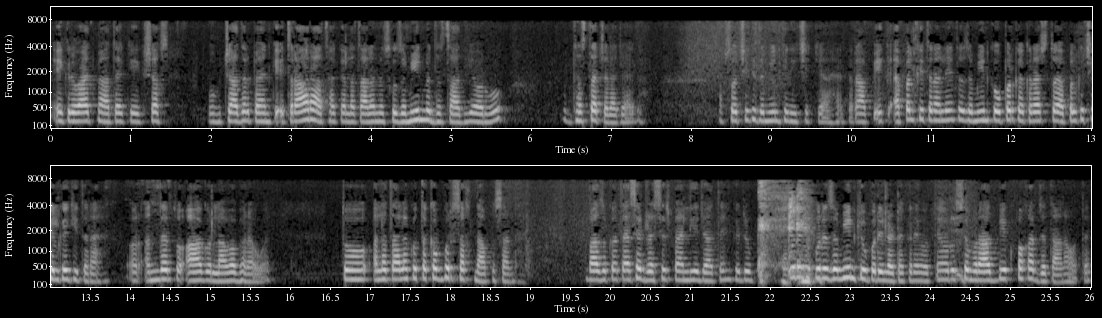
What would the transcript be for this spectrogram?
ایک روایت میں آتا ہے کہ ایک شخص چادر پہن کے اترا رہا تھا کہ اللہ تعالیٰ نے اس کو زمین میں دھسا دیا اور وہ دھستا چلا جائے گا۔ اب سوچیے کہ زمین کے نیچے کیا ہے۔ اگر آپ ایک ایپل کی طرح لیں تو زمین کے اوپر کا کرش تو ایپل کے چھلکے کی طرح ہے اور اندر تو آگ اور لاوا بھرا ہوا ہے۔ تو اللہ تعالیٰ کو تکبر سخت ناپسند ہے۔ بعض اوقات ایسے ڈریسز پہن لیے جاتے ہیں کہ جو پورے کے پورے زمین کے اوپر ہی لٹک رہے ہوتے ہیں اور اس سے مراد بھی ایک فخر جتانا ہوتا ہے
